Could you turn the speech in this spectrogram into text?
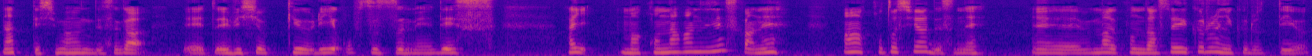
なってしまうんですが、えーと、エビ塩きゅうりおすすめです。はいまあ、こんな感じですかね。まあ、今年はですね、えーまあ、この「惰性クロニクル」っていう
